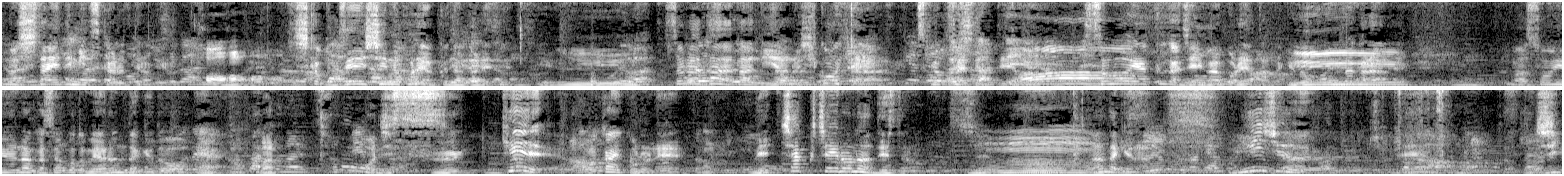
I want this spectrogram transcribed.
の死体で見つかるっていうわけしかも全身の骨が砕かれてる。それはただ単にあの飛行機から突き落とされたっていうその役がジェニファー・コレだったんだけどだからまあそういうなんかそういうこともやるんだけど、まあ、当時すっげえ若い頃ねめちゃくちゃいろんなの出てたの。なんだっけな。20、えー時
